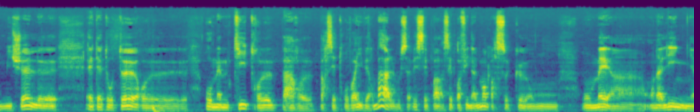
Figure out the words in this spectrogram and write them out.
Michel euh, était auteur euh, au même titre euh, par, euh, par ses trouvailles verbales. Vous savez, c'est pas, pas finalement parce qu'on on met un, on aligne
